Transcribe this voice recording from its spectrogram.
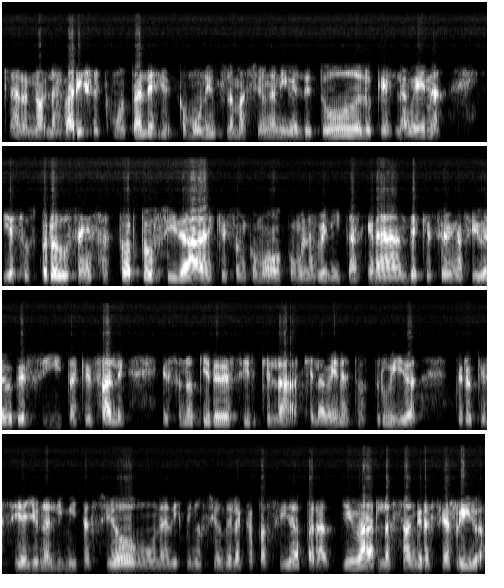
Claro, no. Las varices como tal es como una inflamación a nivel de todo lo que es la vena y esos producen esas tortuosidades que son como, como las venitas grandes que se ven así verdecitas que salen. Eso no quiere decir que la, que la vena está obstruida, pero que si hay una limitación o una disminución de la capacidad para llevar la sangre hacia arriba,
